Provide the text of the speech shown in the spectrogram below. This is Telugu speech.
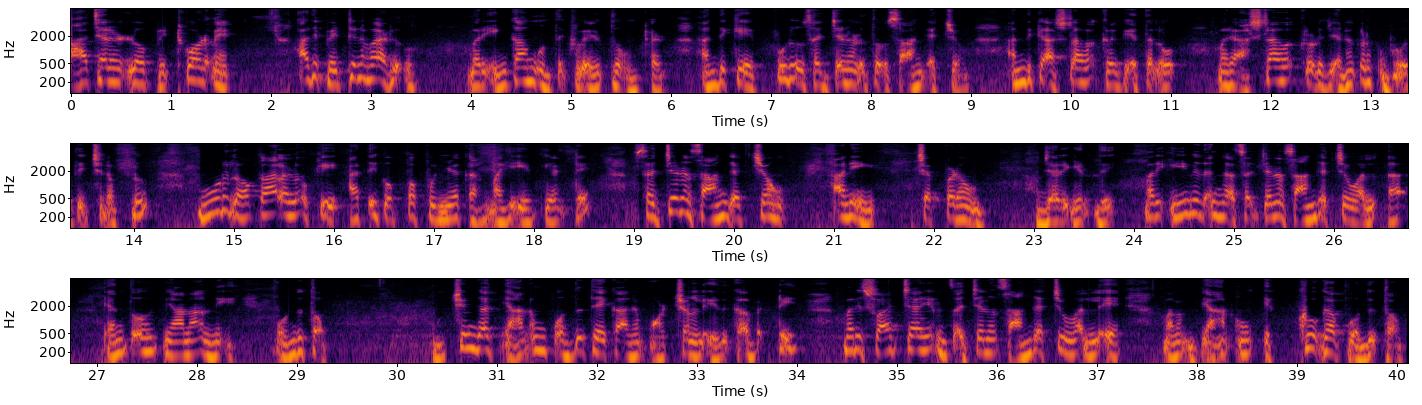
ఆచరణలో పెట్టుకోవడమే. అది పెట్టినవాడు మరి ఇంకా ముందుకు వెళుతూ ఉంటాడు. అందుకే ఎప్పుడు సజ్జనులతో సాంగత్యం. అందుకే అష్టావక్ర గీతలో మరి అష్టావక్రుడు జనకుడికి బోధించినప్పుడు మూడు లోకాలలోకి అతి గొప్ప పుణ్యకర్మ ఏది అంటే సజ్జన సాంగత్యం అని చెప్పడం జరిగింది. మరి ఈ విధంగా సజ్జన సాంగత్యం వల్ల ఎంతో జ్ఞానాన్ని పొందుతాం. ముఖ్యంగా జ్ఞానం పొందితే కానీ మోక్షం లేదు కాబట్టి మరి స్వాధ్యాయం సత్యన సాంగత్యం వల్లే మనం జ్ఞానం ఎక్కువగా పొందుతాం.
